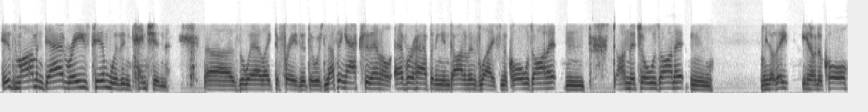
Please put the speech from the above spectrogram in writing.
his mom and dad raised him with intention. Uh, is the way I like to phrase it. There was nothing accidental ever happening in Donovan's life. Nicole was on it, and Don Mitchell was on it, and you know they, you know, Nicole,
